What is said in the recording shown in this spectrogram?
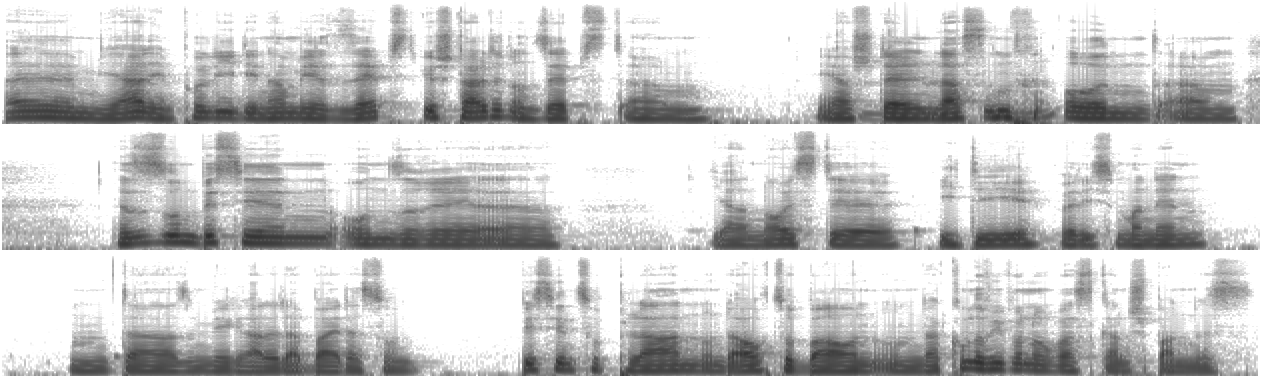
Ähm, ja, den Pulli, den haben wir selbst gestaltet und selbst ähm, herstellen Mhm. lassen. Mhm. Und ähm, das ist so ein bisschen unsere äh, ja, neueste Idee, würde ich es mal nennen. Und da sind wir gerade dabei, das so ein bisschen zu planen und auch zu bauen. Und da kommt auf jeden Fall noch was ganz Spannendes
